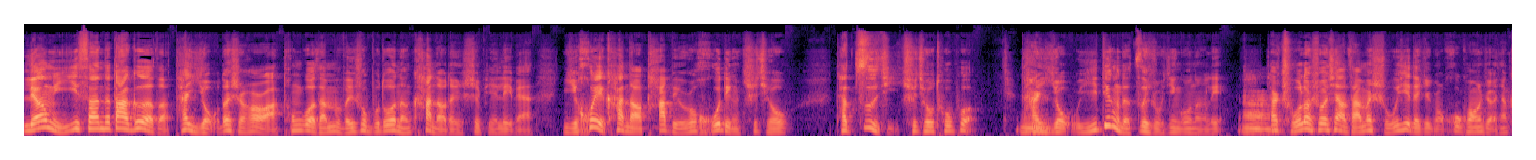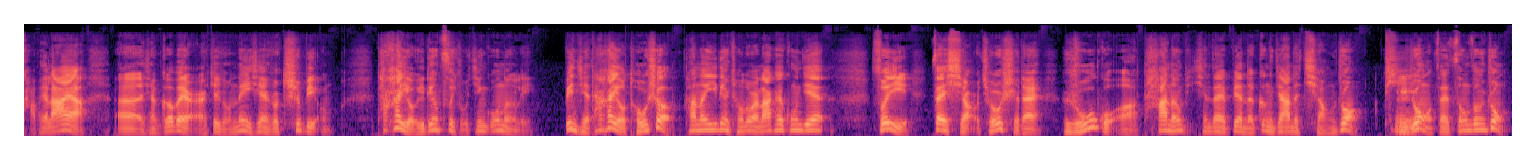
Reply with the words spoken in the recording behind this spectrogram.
两米一三的大个子，他有的时候啊，通过咱们为数不多能看到的视频里边，你会看到他，比如说弧顶持球，他自己持球突破，他有一定的自主进攻能力。嗯，他除了说像咱们熟悉的这种护框者，像卡佩拉呀，呃，像戈贝尔这种内线说吃饼，他还有一定自主进攻能力，并且他还有投射，他能一定程度上拉开空间。所以在小球时代，如果他能比现在变得更加的强壮，体重再增增重，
